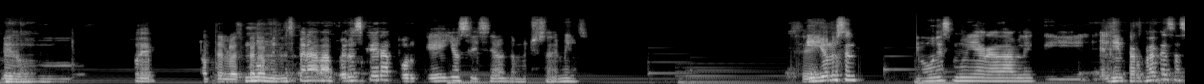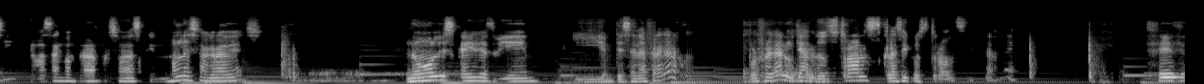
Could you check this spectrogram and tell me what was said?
Pero fue. No te lo esperaba. No me lo esperaba, pero es que era porque ellos se hicieron de muchos enemigos. Sí. Y yo lo sentí no es muy agradable y el internet es así, te vas a encontrar personas que no les agrades, no les caigas bien y empiecen a fregar. Por fregar, ya, los trolls, clásicos trolls de internet. Sí, sí,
